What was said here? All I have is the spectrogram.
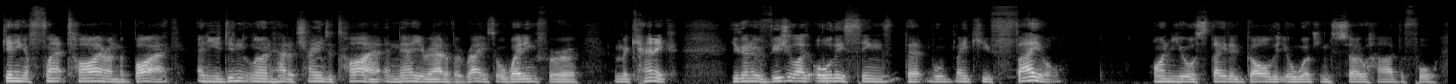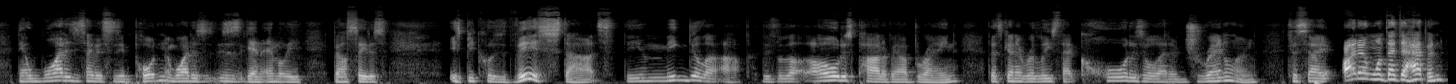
getting a flat tire on the bike and you didn't learn how to change a tire and now you're out of the race or waiting for a, a mechanic. You're going to visualize all these things that will make you fail on your stated goal that you're working so hard before. Now, why does he say this is important? And why does this is again Emily Balcetis? Is because this starts the amygdala up. This is the oldest part of our brain that's going to release that cortisol, that adrenaline to say, I don't want that to happen.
